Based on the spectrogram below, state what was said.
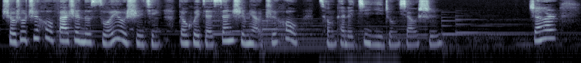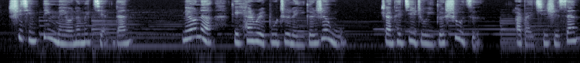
手术之后发生的所有事情都会在三十秒之后从他的记忆中消失。然而，事情并没有那么简单。m i l n a 给 Henry 布置了一个任务。让他记住一个数字，二百七十三，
